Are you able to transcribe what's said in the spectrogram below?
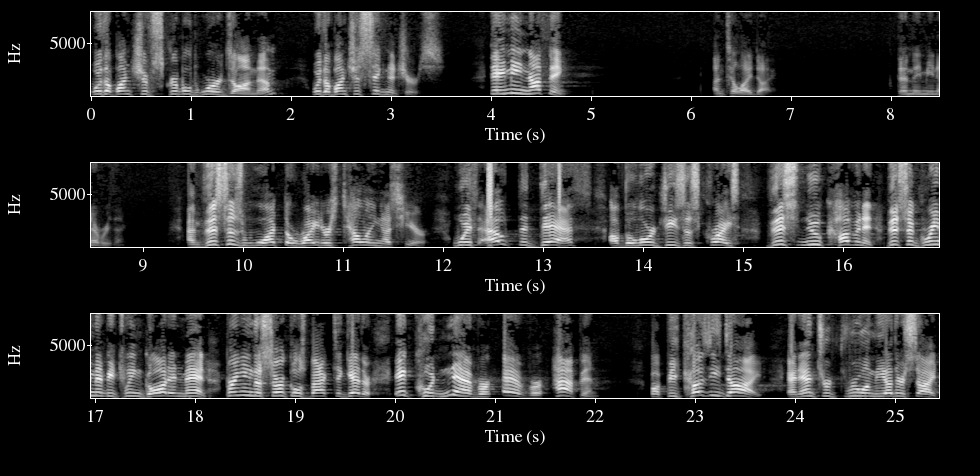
with a bunch of scribbled words on them, with a bunch of signatures. They mean nothing until I die. Then they mean everything. And this is what the writer's telling us here. Without the death of the Lord Jesus Christ, this new covenant, this agreement between God and man, bringing the circles back together, it could never, ever happen. But because he died and entered through on the other side,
